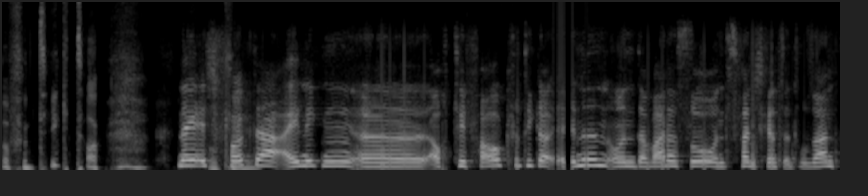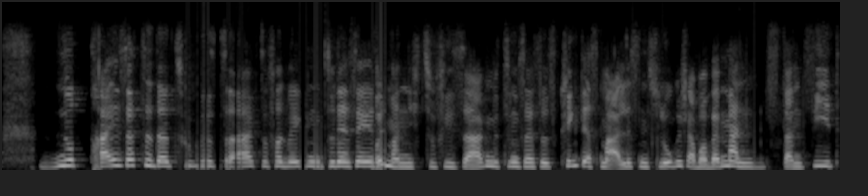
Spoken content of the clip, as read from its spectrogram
Von TikTok. Naja, ich Okay. folge da einigen äh, auch TV-KritikerInnen und da war das so und das fand ich ganz interessant. Nur drei Sätze dazu gesagt, so von wegen, zu der Serie will man nicht zu viel sagen, beziehungsweise es klingt erstmal alles nicht logisch, aber wenn man es dann sieht,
